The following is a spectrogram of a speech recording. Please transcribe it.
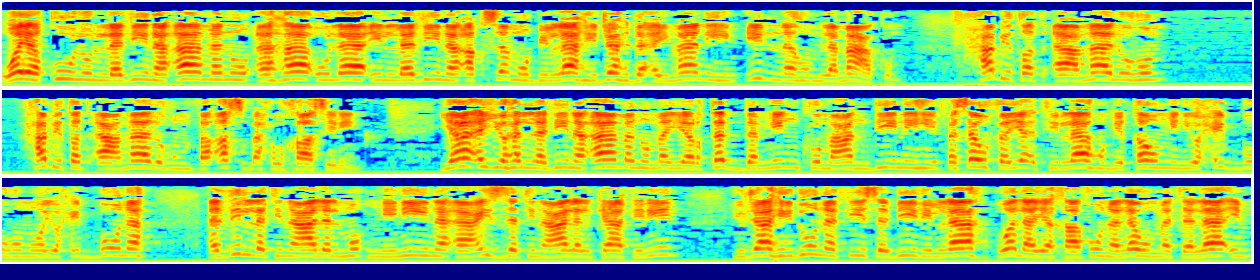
ويقول الذين آمنوا أهؤلاء الذين أقسموا بالله جهد أيمانهم إنهم لمعكم. حبطت أعمالهم حبطت أعمالهم فأصبحوا خاسرين. يا أيها الذين آمنوا من يرتد منكم عن دينه فسوف يأتي الله بقوم يحبهم ويحبونه. أذلة على المؤمنين أعزة على الكافرين. يجاهدون في سبيل الله ولا يخافون لومة لائم.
